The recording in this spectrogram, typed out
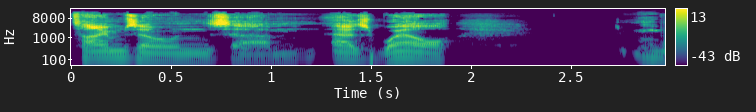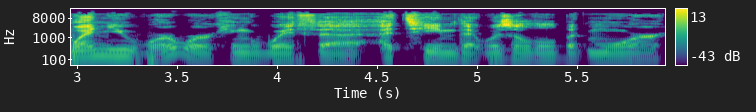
time zones um, as well. When you were working with a, a, team that was a little bit more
